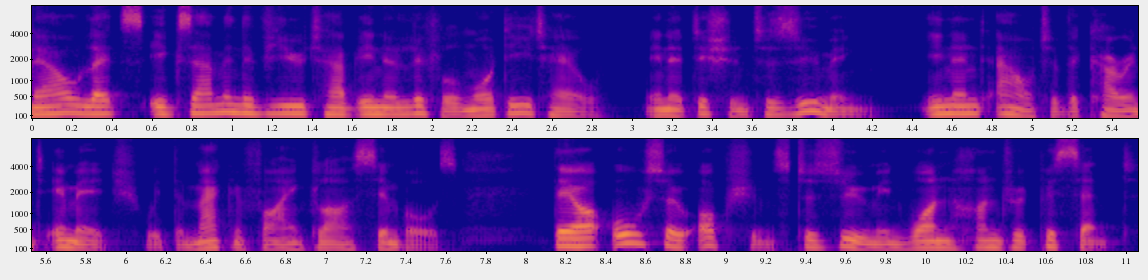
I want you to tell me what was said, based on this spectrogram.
Now let's examine the View tab in a little more detail. In addition to zooming in and out of the current image with the magnifying glass symbols, there are also options to zoom in 100%,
